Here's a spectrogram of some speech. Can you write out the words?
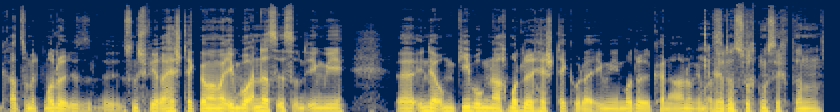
gerade so mit Model ist, äh, ist ein schwerer Hashtag, wenn man mal irgendwo anders ist und irgendwie äh, in der Umgebung nach Model-Hashtag oder irgendwie Model, keine Ahnung, irgendwas. Ja, da sucht. man sich dann.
